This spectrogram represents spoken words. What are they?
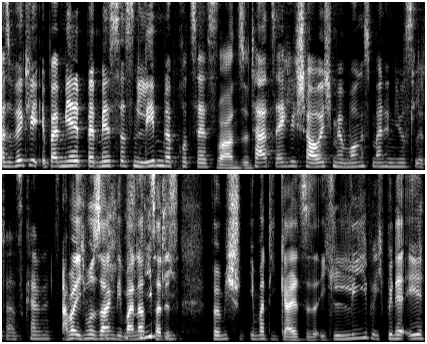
Also wirklich, bei mir, bei mir ist das ein lebender Prozess. Wahnsinn. Tatsächlich schaue ich mir morgens meine Newsletter an. Das ist kein Witz. Aber ich muss sagen, die Weihnachtszeit ist für mich schon immer die geilste. Ich liebe, ich bin ja eh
